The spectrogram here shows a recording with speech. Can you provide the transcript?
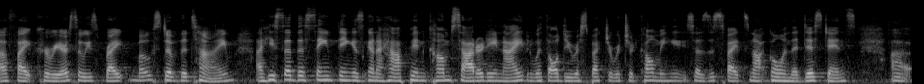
uh, fight career, so he's right most of the time. Uh, he said the same thing is going to happen come Saturday night. And with all due respect to Richard Commey, he says this fight's not going the distance. Uh,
